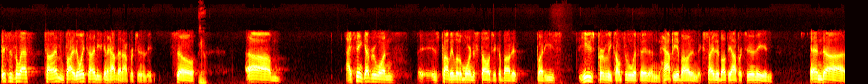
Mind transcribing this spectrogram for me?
this is the last time, and probably the only time he's going to have that opportunity. So. Yeah. Um, I think everyone is probably a little more nostalgic about it, but he's he's perfectly comfortable with it and happy about it and excited about the opportunity and and uh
